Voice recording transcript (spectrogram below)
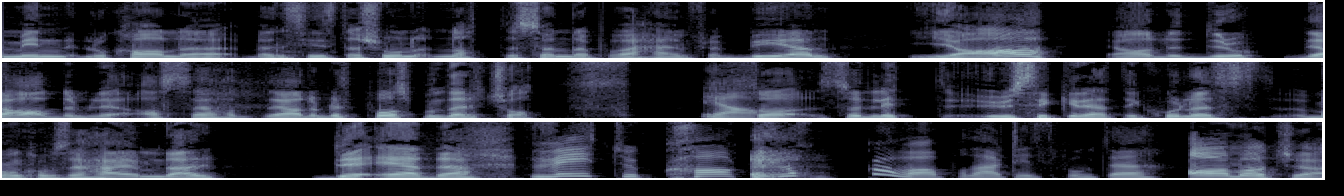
min lokale bensinstasjon natt til søndag på vei hjem fra byen. Ja, jeg hadde druk, Det hadde blitt, altså, jeg hadde- blitt påspondert shots. Ja. Så, så litt usikkerhet i hvordan man kom seg hjem der. Det er det. Vet du hva klokka var på det her tidspunktet? Aner ikke.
